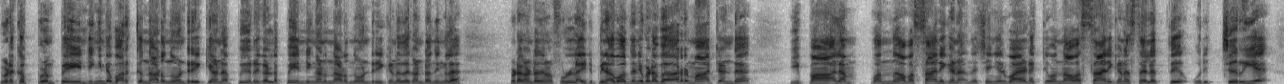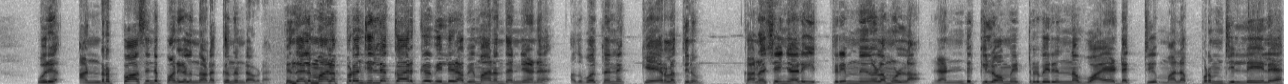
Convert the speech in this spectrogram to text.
ഇവിടെയൊക്കെ എപ്പോഴും പെയിന്റിങ്ങിന്റെ വർക്ക് നടന്നുകൊണ്ടിരിക്കുകയാണ്. പീറുകളുടെ പെയിന്റിംഗ് ആണ് നടന്നുകൊണ്ടിരിക്കുന്നത്. കണ്ടോ നിങ്ങൾ ഇവിടെ കണ്ടോ നിങ്ങൾ ഫുള്ളായിട്ട് പിന്നെ അതുപോലെ തന്നെ ഇവിടെ വേറൊരു മാറ്റമുണ്ട്. ഈ പാലം വന്ന് അവസാനിക്കണം. എന്ന് വെച്ച് കഴിഞ്ഞാൽ വയഡക്റ്റ് വന്ന് അവസാനിക്കുന്ന സ്ഥലത്ത് ഒരു ചെറിയ ഒരു അണ്ടർപാസിന്റെ പണികൾ നടക്കുന്നുണ്ട് അവിടെ. എന്തായാലും മലപ്പുറം ജില്ലക്കാർക്ക് വലിയൊരു അഭിമാനം തന്നെയാണ്. അതുപോലെ തന്നെ കേരളത്തിനും. കാരണം വെച്ച് കഴിഞ്ഞാൽ ഇത്രയും നീളമുള്ള രണ്ട് കിലോമീറ്റർ വരുന്ന വയഡക്റ്റ് മലപ്പുറം ജില്ലയിലെ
